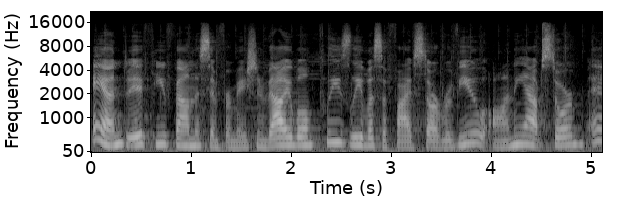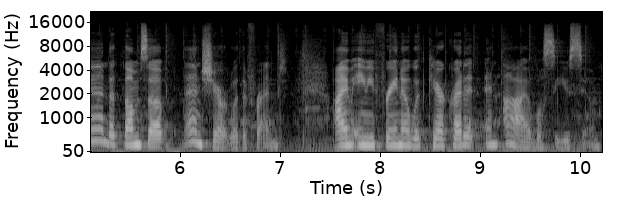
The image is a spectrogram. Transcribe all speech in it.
And if you found this information valuable, please leave us a five star review on the App Store and a thumbs up and share it with a friend. I'm Amy Frena with Care Credit, and I will see you soon.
